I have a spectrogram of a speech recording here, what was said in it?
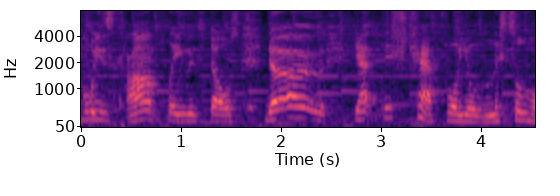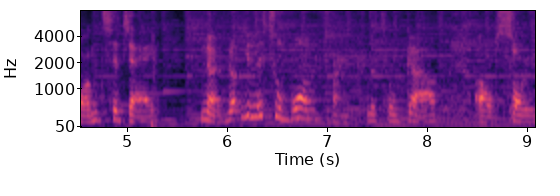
boys can't play with dolls. No, get this chair for your little one today. No, not your little one, Frank, little girl. Oh, sorry,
